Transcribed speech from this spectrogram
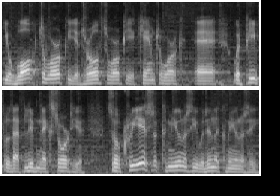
you walked to work, or you drove to work, or you came to work uh, with people that lived next door to you. So it created a community within a community.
